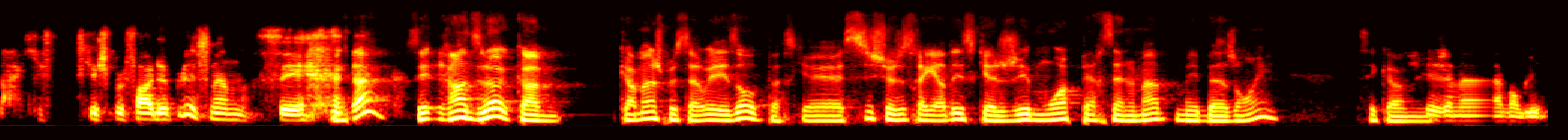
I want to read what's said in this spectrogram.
Ben, qu'est-ce que je peux faire de plus, même? C'est rendu là comme comment je peux servir les autres? Parce que si je fais juste regarder ce que j'ai moi personnellement pour mes besoins, c'est comme. Je jamais accompli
